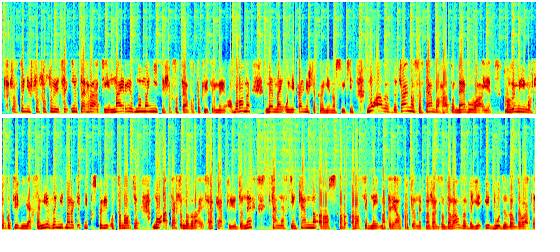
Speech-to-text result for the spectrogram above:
в частині, що стосується інтеграції найрізноманітніших систем протиповітряної оборони, ми найунікальніша країна в світі. Ну але звичайно, систем багато не буває. Розуміємо, що потрібні як самі зенітно-ракетні пускові установки. Ну а те, що називається ракетою до них, це нескінченно роз, розхідний матеріал. Противник, на жаль, завдавав, завдає і буде завдавати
